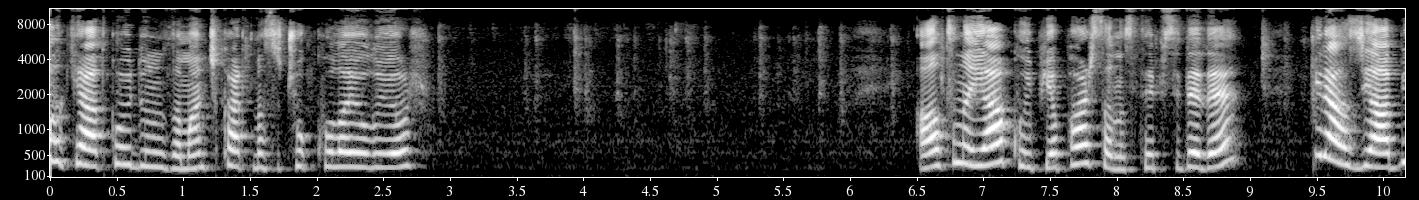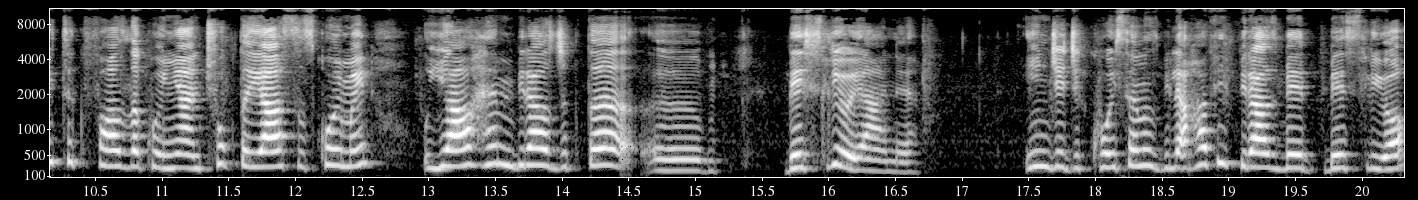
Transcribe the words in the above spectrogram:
Yağlı kağıt koyduğunuz zaman çıkartması çok kolay oluyor. Altına yağ koyup yaparsanız tepside de biraz yağ bir tık fazla koyun. Yani çok da yağsız koymayın. Yağ hem birazcık da e, besliyor yani. İncecik koysanız bile hafif biraz be besliyor.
